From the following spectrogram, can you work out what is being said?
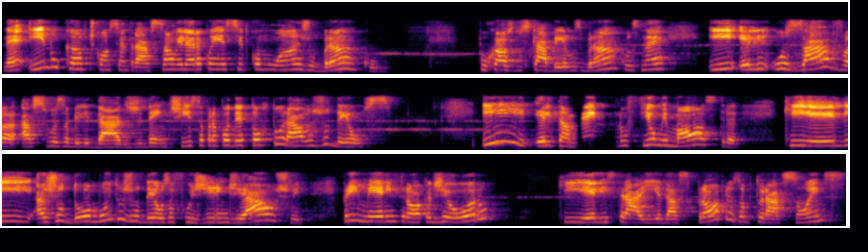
né? E no campo de concentração ele era conhecido como Anjo Branco por causa dos cabelos brancos, né? E ele usava as suas habilidades de dentista para poder torturar os judeus. E ele também, no filme, mostra que ele ajudou muitos judeus a fugirem de Auschwitz, primeiro em troca de ouro, que ele extraía das próprias obturações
